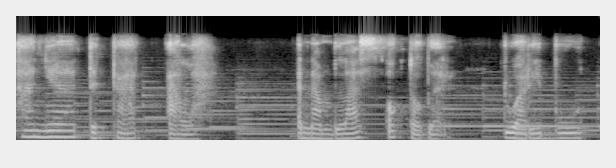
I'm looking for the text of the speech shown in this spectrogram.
hanya dekat Allah. 16 Oktober 2021.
